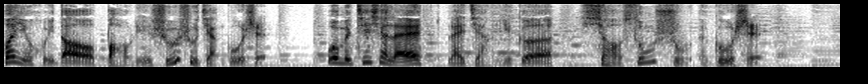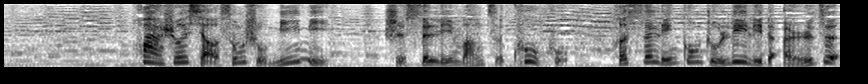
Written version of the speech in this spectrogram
欢迎回到宝林叔叔讲故事。我们接下来来讲一个小松鼠的故事。话说，小松鼠咪咪是森林王子酷酷和森林公主丽丽的儿子。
